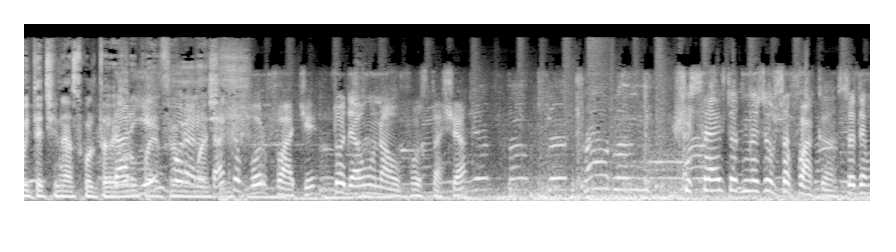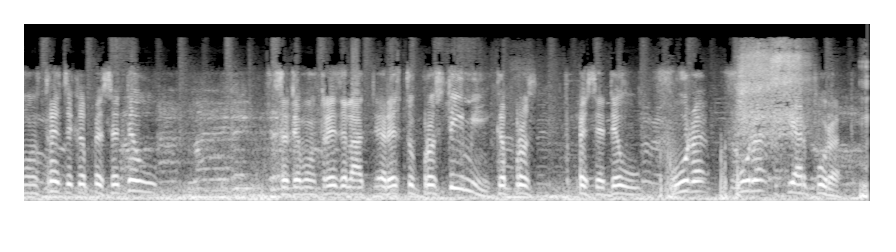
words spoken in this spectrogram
Uite cine ascultă Dar Europa ei FM vor în arăta mașină. că vor face, totdeauna au fost așa, și să le ajute Dumnezeu să facă, să demonstreze că PSD-ul să demonstreze la restul prostimii, că prost, PSD-ul fură, fură, iar fură. Mulțumim,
